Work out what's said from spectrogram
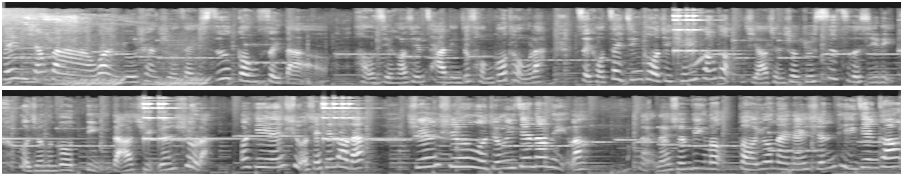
飞翔吧，宛如穿梭在时光隧道，好险好险，差点就冲过头了。最后再经过这吹风筒，只要承受住四次的洗礼，我就能够抵达许愿树了。哦耶，是我率先到达许愿树，我终于见到你了。奶奶生病了，保佑奶奶身体健康。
